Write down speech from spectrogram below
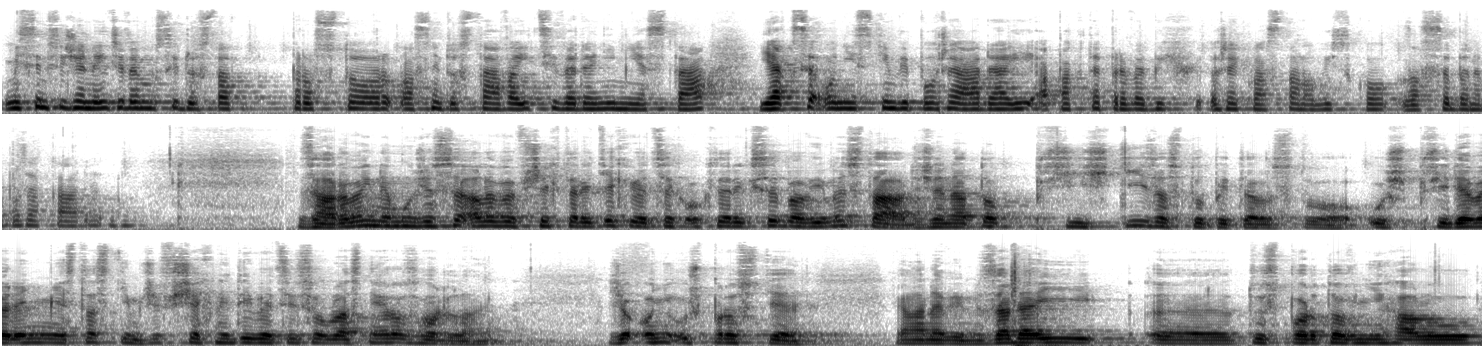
Myslím si, že nejdříve musí dostat prostor vlastně dostávající vedení města, jak se oni s tím vypořádají a pak teprve bych řekla stanovisko za sebe nebo za KDU. Zároveň nemůže se ale ve všech tady těch věcech, o kterých se bavíme, stát, že na to příští zastupitelstvo už přijde vedení města s tím, že všechny ty věci jsou vlastně rozhodlé, že oni už prostě, já nevím, zadají e, tu sportovní halu,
